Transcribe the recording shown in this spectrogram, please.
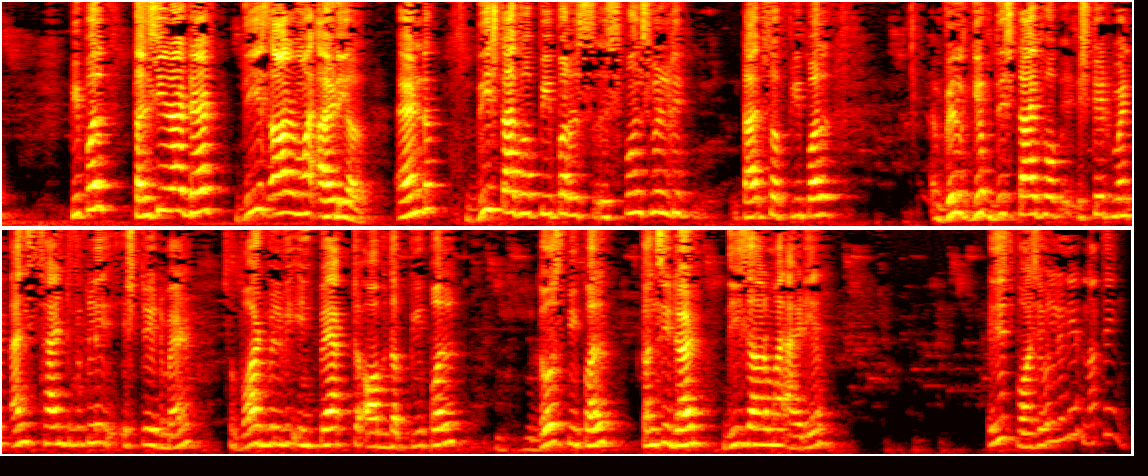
People consider that these are my ideal and these type of people responsibility types of people will give this type of statement unscientifically statement. So what will be impact of the people those people considered these are my ideal? Is it possible in it nothing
